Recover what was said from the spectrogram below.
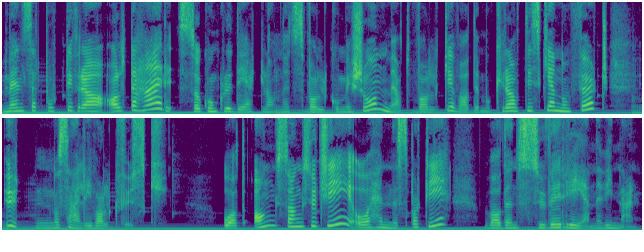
Men sett bort ifra alt det her, så konkluderte landets valgkommisjon med at valget var demokratisk gjennomført uten noe særlig valgfusk. Og at Aung San Suu Kyi og hennes parti var den suverene vinneren.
